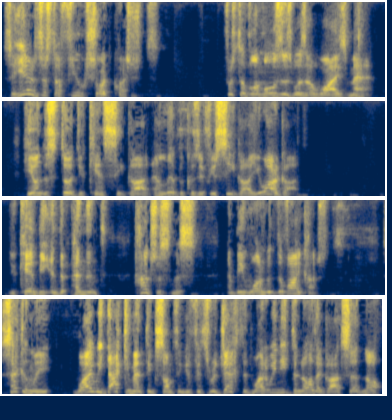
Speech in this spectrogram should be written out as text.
So here's just a few short questions. First of all, Moses was a wise man. He understood you can't see God and live because if you see God, you are God. You can't be independent consciousness and be one with divine consciousness. Secondly, why are we documenting something if it's rejected? Why do we need to know that God said no?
